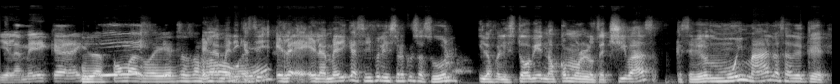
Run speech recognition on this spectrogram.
Y el América. Y las Pumas, güey, esos son El robo, América, sí, el, el América sí felicitó al Cruz Azul y lo felicitó bien, no como los de Chivas, que se vieron muy mal, o sea, de que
